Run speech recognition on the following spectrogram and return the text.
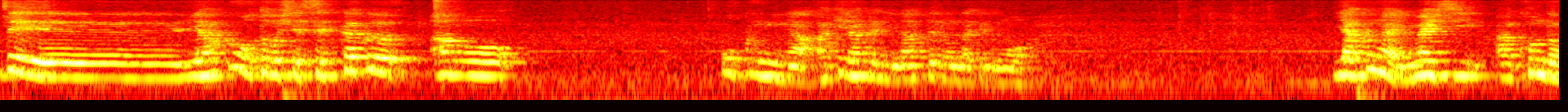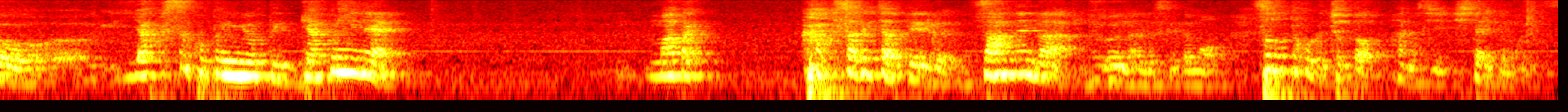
で役を通してせっかくあの奥義が明らかになってるんだけども役がいまいちあ今度訳すことによって逆にねまた隠されちゃっている残念な部分なんですけどもそのところちょっと話したいと思います。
